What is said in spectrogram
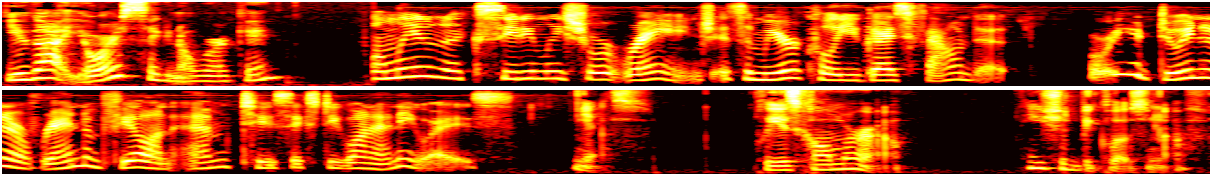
You got your signal working. Only at an exceedingly short range. It's a miracle you guys found it. What were you doing in a random field on M261 anyways? Yes. Please call Moreau. He should be close enough.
